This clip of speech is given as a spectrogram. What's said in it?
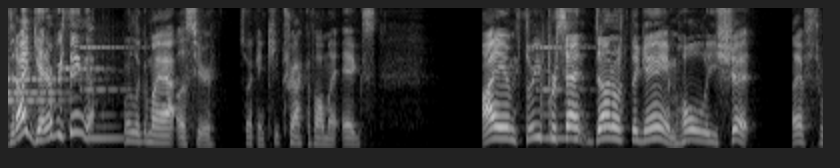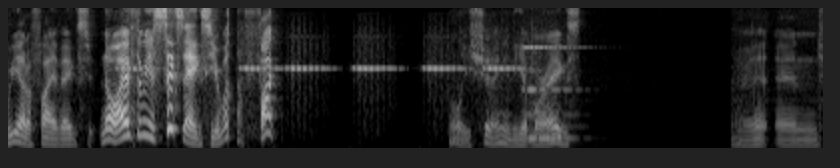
Did I get everything? I'm gonna look at my atlas here, so I can keep track of all my eggs. I am 3% done with the game. Holy shit. I have 3 out of 5 eggs. No, I have 3 of 6 eggs here. What the fuck? Holy shit, I need to get more eggs. Alright, and...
